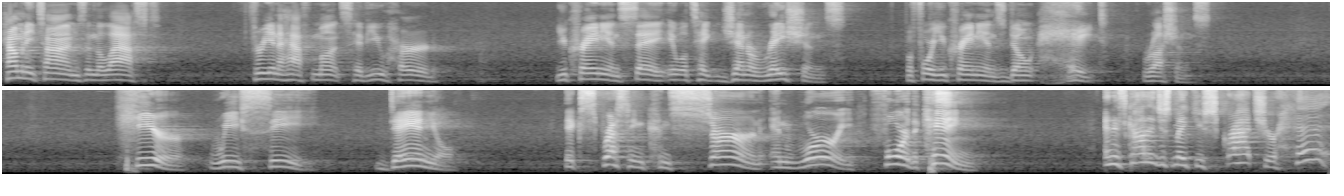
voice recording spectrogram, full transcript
How many times in the last three and a half months have you heard Ukrainians say it will take generations before Ukrainians don't hate Russians? Here we see Daniel expressing concern and worry for the king. And it's got to just make you scratch your head.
